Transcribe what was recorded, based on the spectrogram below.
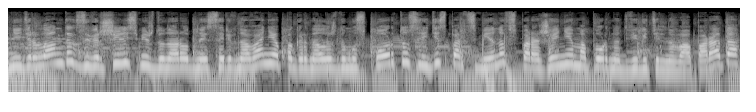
Нидерландах завершились международные соревнования по горнолыжному спорту среди спортсменов с поражением опорно-двигательного аппарата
